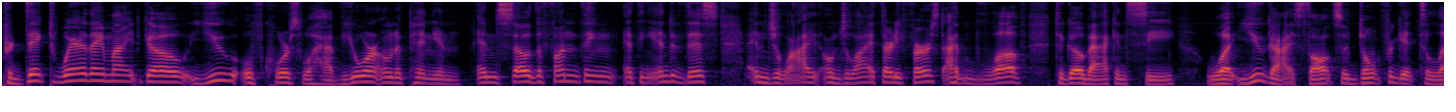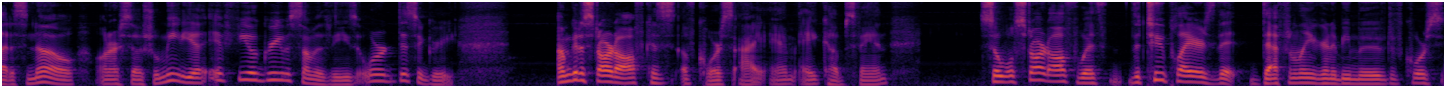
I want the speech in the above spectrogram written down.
predict where they might go. You, of course, will have your own opinion. And so, the fun thing at the end of this, in July, on July 31st, I'd love to go back and see what you guys thought. So, don't forget to let us know on our social media if you agree with some of these or disagree. I'm going to start off because, of course, I am a Cubs fan. So we'll start off with the two players that definitely are going to be moved. Of course,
